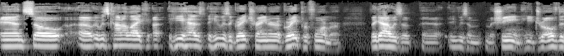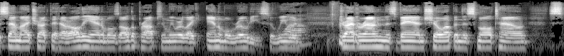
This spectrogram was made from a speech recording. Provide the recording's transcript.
and so uh, it was kind of like uh, he has he was a great trainer, a great performer. The guy was a uh, he was a machine. He drove the semi truck that had all the animals, all the props, and we were like animal roadies. So we would drive around in this van, show up in this small town, s-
